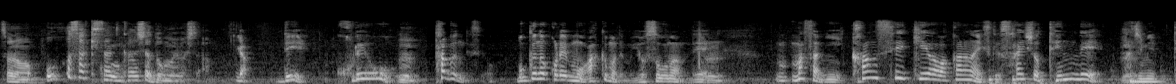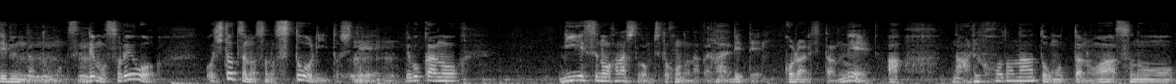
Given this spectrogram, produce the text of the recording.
その大崎さんに関してはどう思いましたいやでこれを、うん多分ですよ僕のこれもうあくまでも予想なんで、うんまさに完成形は分からないですけど最初点で始めてるんだと思うんですよ、でもそれを一つのそのストーリーとして、で僕あの BS の話とかもちょっと本の中に出てこられてたんで、あなるほどなと思ったのはその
